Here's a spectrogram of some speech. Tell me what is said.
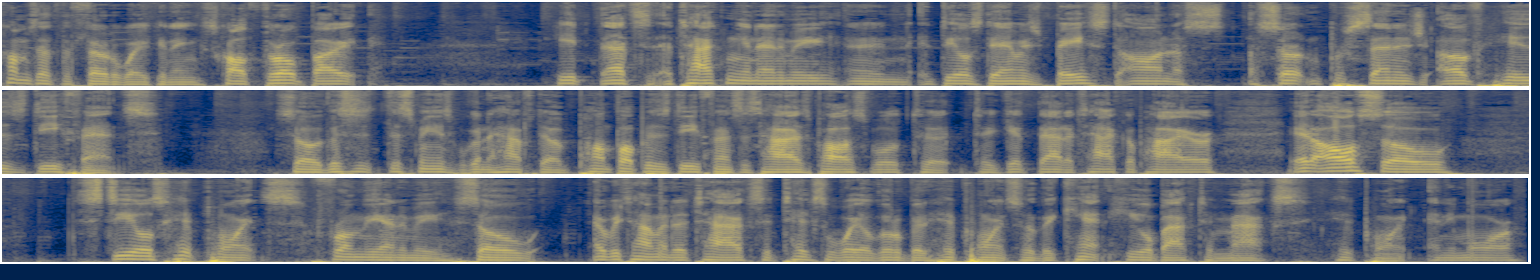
comes at the third awakening. It's called Throat Bite. He, that's attacking an enemy and it deals damage based on a, a certain percentage of his defense. So this is this means we're going to have to pump up his defense as high as possible to, to get that attack up higher. It also steals hit points from the enemy. So every time it attacks, it takes away a little bit of hit points so they can't heal back to max hit point anymore.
